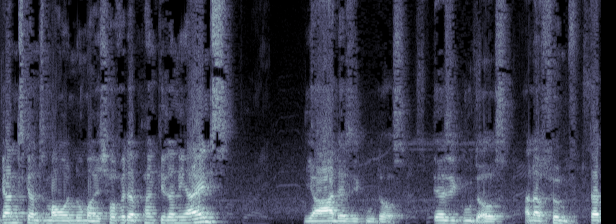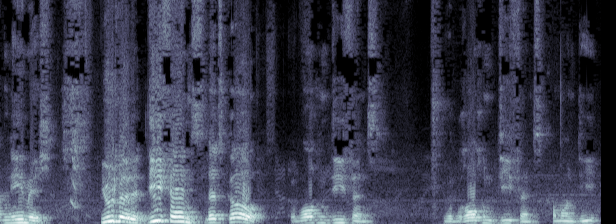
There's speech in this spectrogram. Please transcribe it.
Ganz, ganz maue Nummer. Ich hoffe, der Punt geht an die 1. Ja, der sieht gut aus. Der sieht gut aus. An der 5. Das nehme ich. Gut, Leute. Defense. Let's go. Wir brauchen Defense. Wir brauchen Defense. Come on, D.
